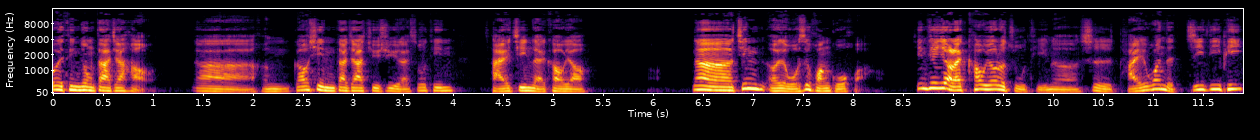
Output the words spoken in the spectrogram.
各位听众，大家好。那很高兴大家继续来收听《财经来靠腰》。那今呃，我是黄国华。今天要来靠腰的主题呢，是台湾的 GDP，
